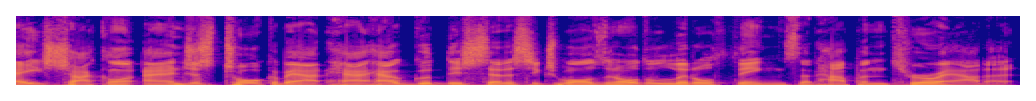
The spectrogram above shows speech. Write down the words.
each tackle and just talk about how, how good this set of six was and all the little things that happened throughout it.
